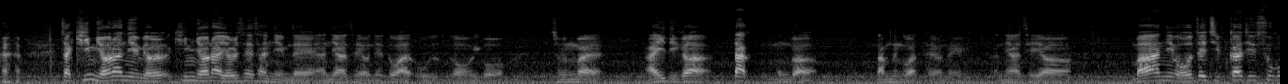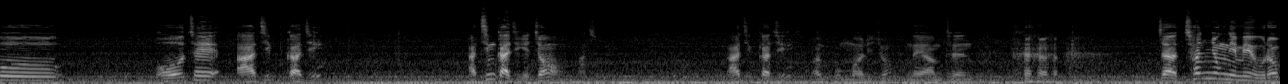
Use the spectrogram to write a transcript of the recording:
자, 김연아님, 열, 김연아 열세사님, 네, 안녕하세요. 네, 또, 아, 오, 어, 이거 정말 아이디가 딱 뭔가 남는 것 같아요. 네, 안녕하세요. 마님 어제 집까지 수고, 어제 아집까지? 아침까지겠죠? 맞아. 아직까지? 아, 뭔 말이죠? 네, 아무튼 자 천용님이 우리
